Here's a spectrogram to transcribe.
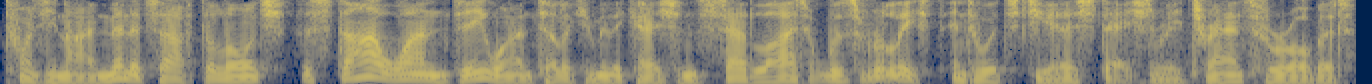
29 minutes after launch, the Star 1 D1 telecommunications satellite was released into its geostationary transfer orbit.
